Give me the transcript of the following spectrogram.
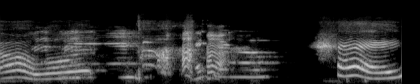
Oh Lord. Hey, girl. Hey.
